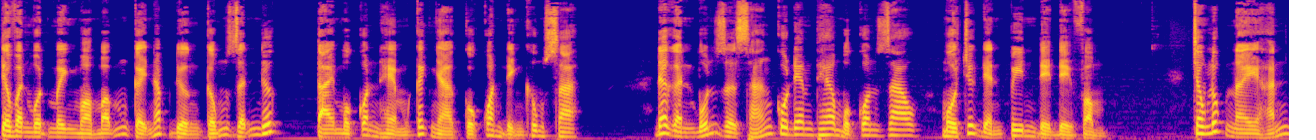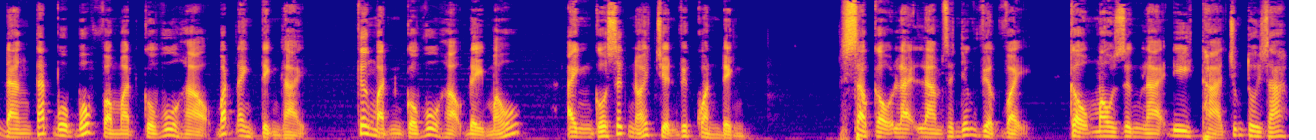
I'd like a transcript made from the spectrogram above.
Tiểu vận một mình mò mẫm cậy nắp đường cống dẫn nước tại một con hẻm cách nhà của quan đình không xa. Đã gần 4 giờ sáng cô đem theo một con dao, một chiếc đèn pin để đề phòng. Trong lúc này hắn đang tát bua bốp vào mặt của Vu Hạo bắt anh tỉnh lại. Gương mặt của Vu Hạo đầy máu. Anh cố sức nói chuyện với quan đình. Sao cậu lại làm ra những việc vậy? Cậu mau dừng lại đi thả chúng tôi ra.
